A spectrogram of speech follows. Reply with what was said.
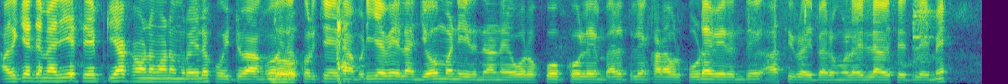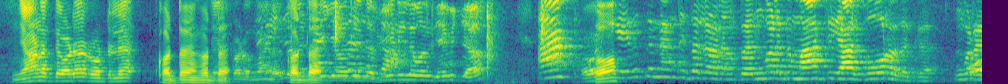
அதுக்கேற்ற மாதிரியே சேஃப்டியாக கவனமான முறையில் போயிட்டு வாங்க இதை குறித்து நான் விடியவே இல்லை ஜோம் பண்ணி இருந்தேன் ஒரு போக்கோலையும் பரத்துலையும் கடவுள் கூடவே இருந்து ஆசீர்வதிப்பார் உங்களை எல்லா விஷயத்துலையுமே ஞானத்தோட ரோட்டில் கட்டாயம் கட்டாயம் கட்டாயம் இந்த வீடியோல வந்து ஜெயிச்சா எதுக்கு நன்றி சொல்லணும்? இப்ப உங்களுக்கு மாத்தி ஆள் போறதுக்கு உங்களோட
